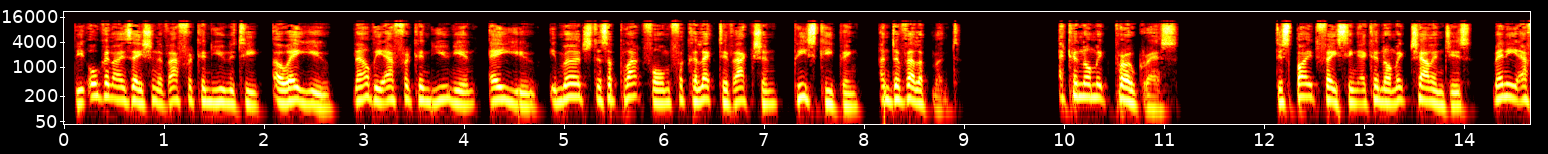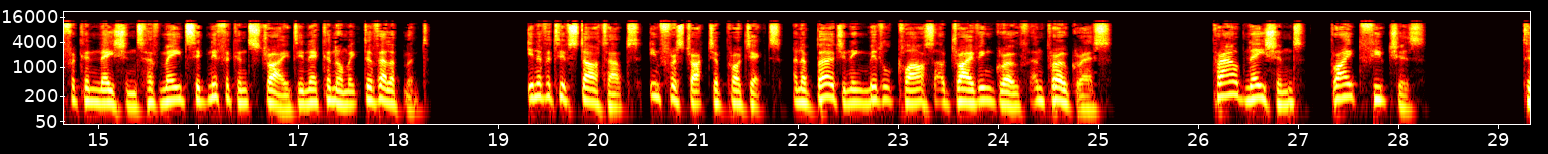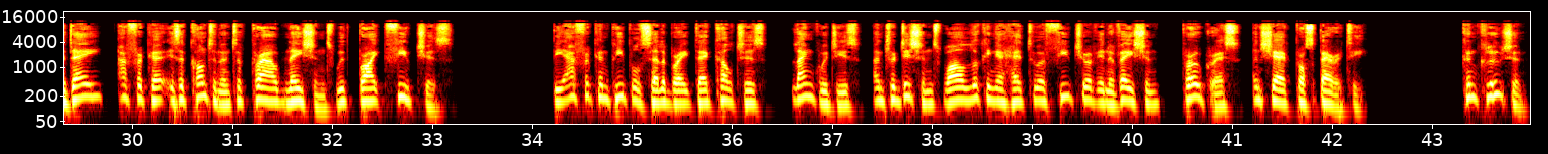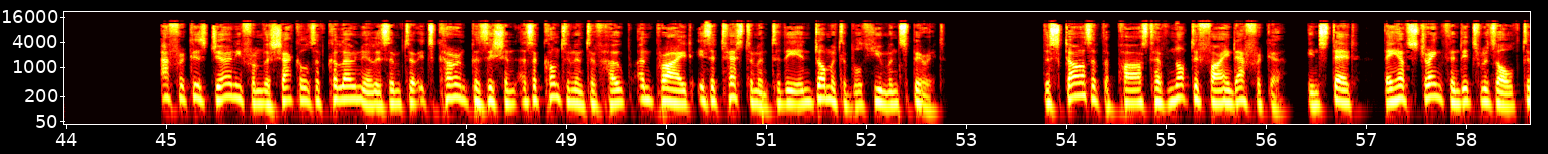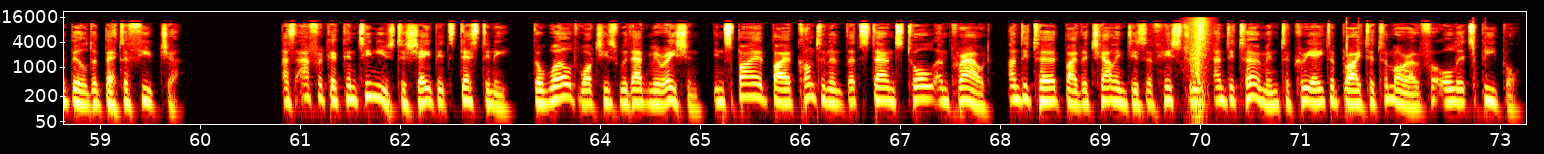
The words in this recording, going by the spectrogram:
The Organization of African Unity, OAU, now the African Union, AU, emerged as a platform for collective action, peacekeeping, and development. Economic progress. Despite facing economic challenges, many African nations have made significant strides in economic development. Innovative startups, infrastructure projects, and a burgeoning middle class are driving growth and progress. Proud nations, bright futures. Today, Africa is a continent of proud nations with bright futures. The African people celebrate their cultures, languages, and traditions while looking ahead to a future of innovation, progress, and shared prosperity. Conclusion Africa's journey from the shackles of colonialism to its current position as a continent of hope and pride is a testament to the indomitable human spirit. The scars of the past have not defined Africa, instead, they have strengthened its resolve to build a better future. As Africa continues to shape its destiny, the world watches with admiration, inspired by a continent that stands tall and proud, undeterred by the challenges of history and determined to create a brighter tomorrow for all its people.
